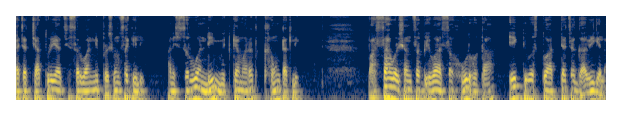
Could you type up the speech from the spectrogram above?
त्याच्या चातुर्याची सर्वांनी प्रशंसा केली आणि सर्व अंडी मिटक्या मारत खाऊन टाकली. पाच सहा वर्षांचा भिवा असा हूड होता एक दिवस तो आत्याच्या गावी गेला.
